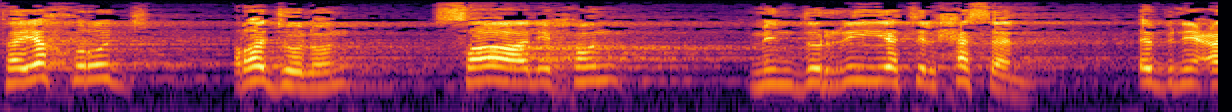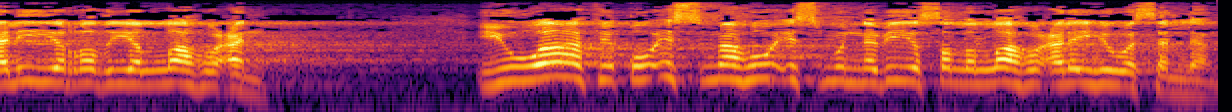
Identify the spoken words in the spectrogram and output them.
فيخرج رجل صالح من ذرية الحسن ابن علي رضي الله عنه. يوافق اسمه اسم النبي صلى الله عليه وسلم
